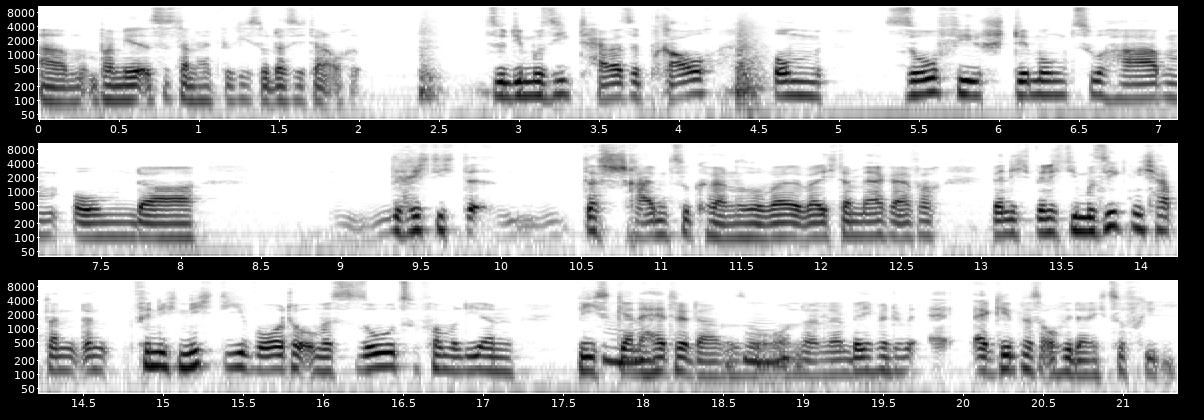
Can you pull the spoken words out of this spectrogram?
Ähm, und bei mir ist es dann halt wirklich so, dass ich dann auch so die Musik teilweise brauche, um so viel Stimmung zu haben, um da richtig das schreiben zu können, so, weil, weil ich dann merke einfach, wenn ich, wenn ich die Musik nicht habe, dann, dann finde ich nicht die Worte, um es so zu formulieren, wie ich es mhm. gerne hätte dann so. Mhm. Und dann, dann bin ich mit dem Ergebnis auch wieder nicht zufrieden.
